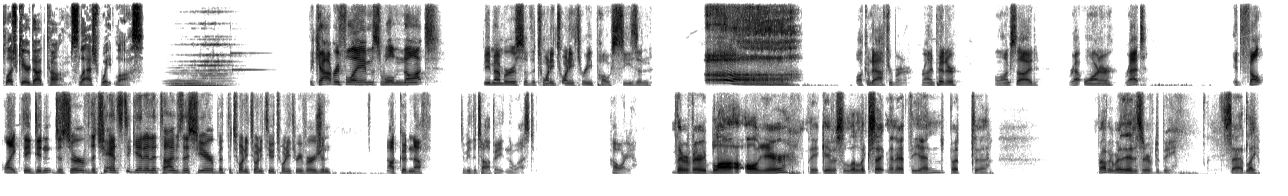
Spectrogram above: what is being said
plushcare.com slash weight loss. The Calgary Flames will not be members of the 2023 postseason. Oh, welcome to Afterburner. Ryan Pinder alongside Rhett Warrener. Rhett, it felt like they didn't deserve the chance to get in at times this year, but the 2022 23 version, not good enough to be the top eight in the West. How are you? They were very blah all year. They gave us a little excitement at the end, but uh, probably where they deserve to be, sadly.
